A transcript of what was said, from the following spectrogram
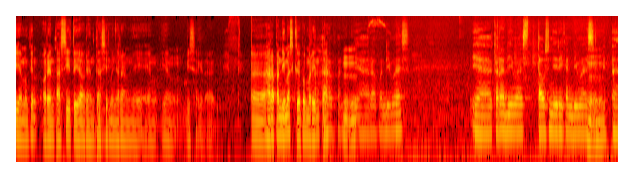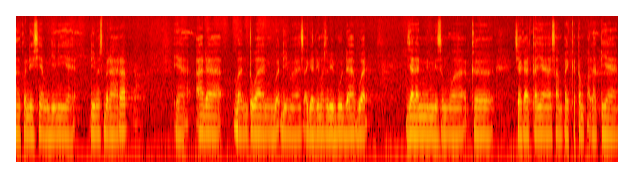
ya mungkin orientasi itu ya orientasi menyerangnya ya, yang yang bisa kita Eh, harapan Dimas ke pemerintah. Harapan, Mm-mm. ya harapan Dimas. Ya karena Dimas tahu sendiri kan Dimas Mm-mm. eh, kondisinya begini ya. Dimas berharap ya ada bantuan buat Dimas agar Dimas lebih mudah buat jalanin ini semua ke Jakartanya sampai ke tempat latihan.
